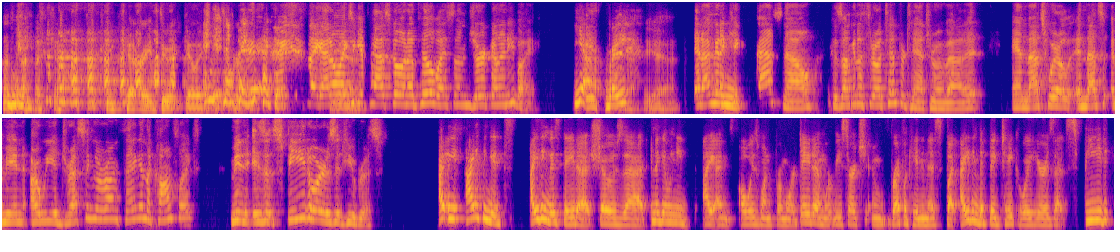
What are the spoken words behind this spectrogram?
Got right to it, Kelly. exactly. It's like I don't yeah. like to get past going uphill by some jerk on an e-bike. Yeah, it's, right. Yeah. And I'm going to kick fast now because I'm going to throw a temper tantrum about it. And that's where, and that's, I mean, are we addressing the wrong thing in the conflict? I mean, is it speed or is it hubris? I mean, I think it's, I think this data shows that, and again, we need, I, I'm always one for more data and more research and replicating this, but I think the big takeaway here is that speed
